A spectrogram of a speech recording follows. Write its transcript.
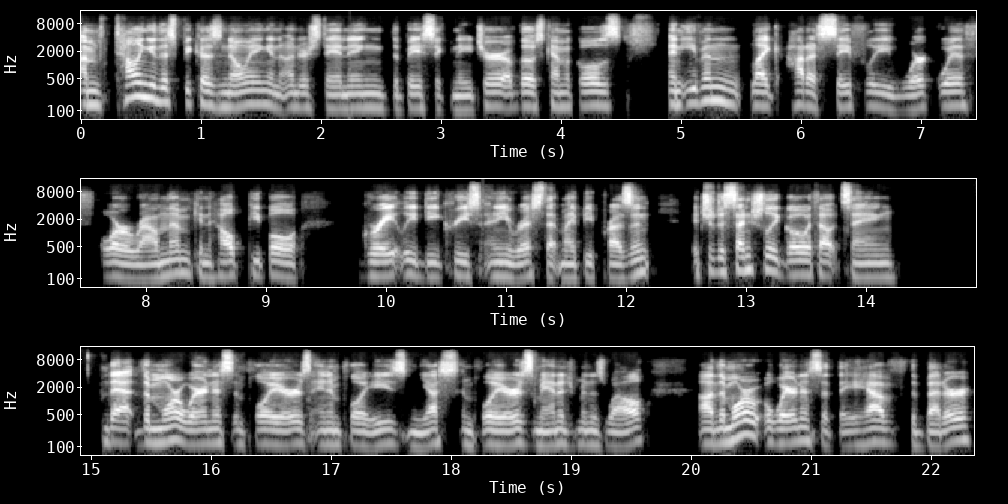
I'm telling you this because knowing and understanding the basic nature of those chemicals and even like how to safely work with or around them can help people greatly decrease any risk that might be present. It should essentially go without saying that the more awareness employers and employees, and yes, employers, management as well, uh, the more awareness that they have, the better.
